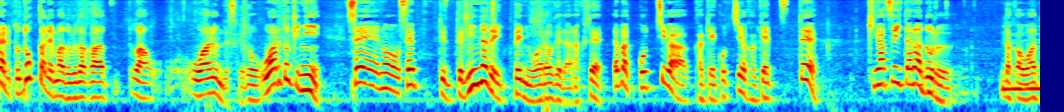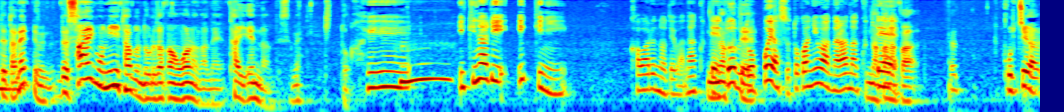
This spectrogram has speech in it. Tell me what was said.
えるとどっかでまあドル高は終わるんですけど終わるときにせーのせって言ってみんなでいっぺんに終わるわけではなくてやっぱりこっちがかけこっちがかけっつって気がついたらドル高終わってたねっていう。で最後に多分ドル高が終わるのがね対円なんですよねきっと。へえいきなり一気に変わるのではなくてなくて。ドルどっぽ安とかにはならなくて。なかなか。こっちが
